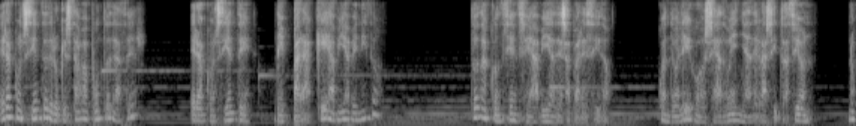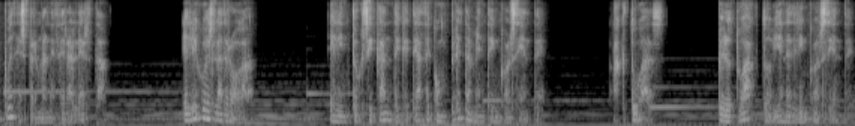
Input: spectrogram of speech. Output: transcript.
¿Era consciente de lo que estaba a punto de hacer? ¿Era consciente de para qué había venido? Toda conciencia había desaparecido. Cuando el ego se adueña de la situación, no puedes permanecer alerta. El ego es la droga, el intoxicante que te hace completamente inconsciente. Actúas, pero tu acto viene del inconsciente,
